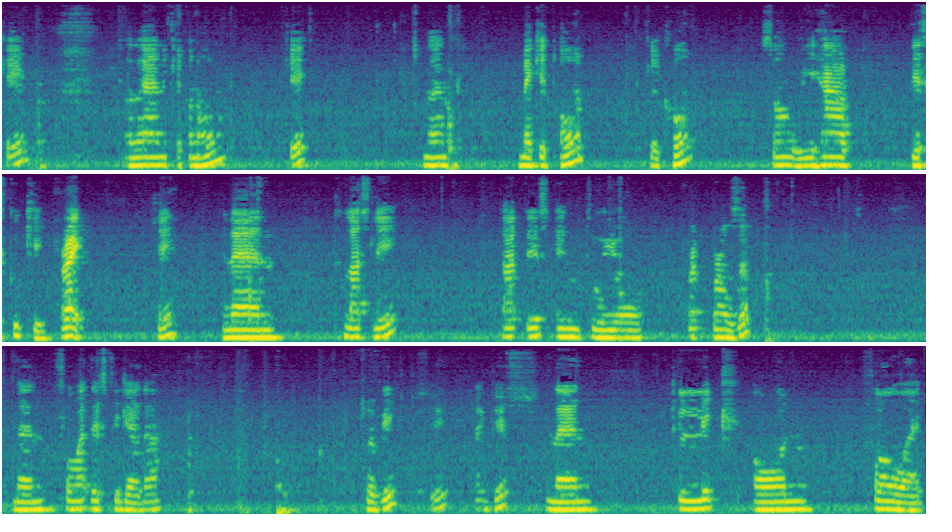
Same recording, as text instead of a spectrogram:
okay? And then click on home. Okay? And then make it on. Click home so we have this cookie right? Okay. And then lastly add this into your web browser. Then format this together. Ruby, see like this. And then click on forward.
